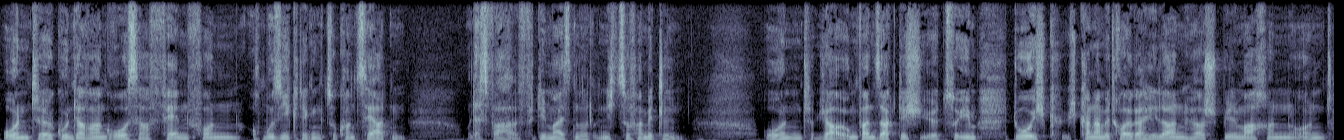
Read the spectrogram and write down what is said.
Und äh, Gunther war ein großer Fan von auch Musik, der ging zu Konzerten. Und das war für die meisten Leute nicht zu vermitteln. Und ja, irgendwann sagte ich äh, zu ihm, du, ich, ich kann da mit Holger Hiller ein Hörspiel machen. Und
